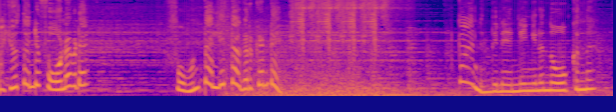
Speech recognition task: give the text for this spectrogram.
അയ്യോ തന്റെ ഫോൺ എവിടെ? ഫോൺ തല്ലി തകർക്കണ്ടേ? താൻ എന്തിനാ എന്നെ ഇങ്ങനെ നോക്കുന്നത്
